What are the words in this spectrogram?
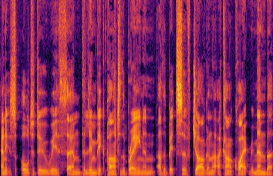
And it's all to do with um, the limbic part of the brain and other bits of jargon that I can't quite remember.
